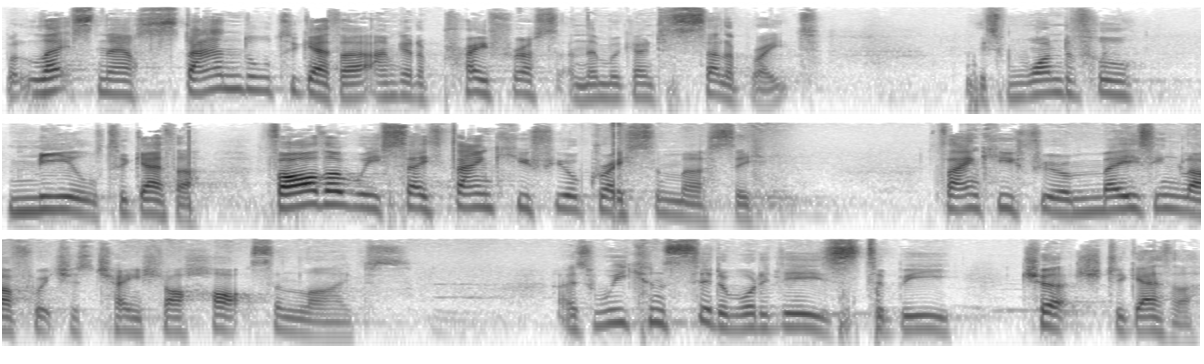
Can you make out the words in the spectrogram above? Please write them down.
But let's now stand all together. I'm going to pray for us, and then we're going to celebrate this wonderful meal together. Father, we say thank you for your grace and mercy. Thank you for your amazing love, which has changed our hearts and lives. As we consider what it is to be church together,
